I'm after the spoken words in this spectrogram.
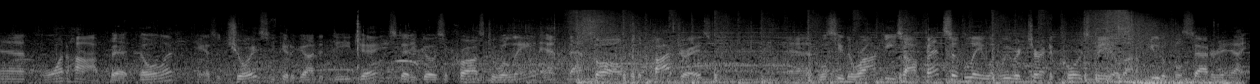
And one hop at Nolan. He has a choice. He could have gone to DJ. Instead, he goes across to Alleyne, and that's all for the Padres. And we'll see the Rockies offensively when we return to Coors Field on a beautiful Saturday night.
